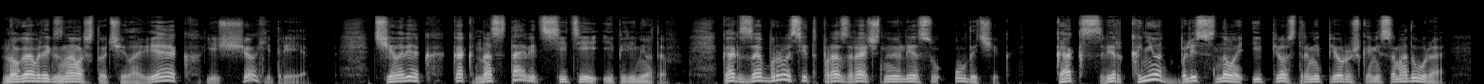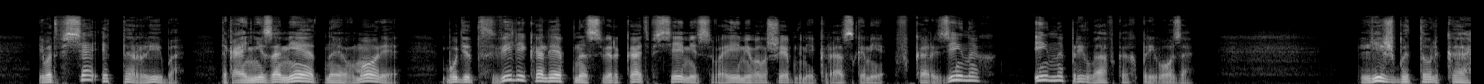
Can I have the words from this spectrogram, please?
Но Гаврик знал, что человек еще хитрее. Человек как наставит сетей и переметов, как забросит прозрачную лесу удочек, как сверкнет блесной и пестрыми перышками самодура — и вот вся эта рыба, такая незаметная в море, будет великолепно сверкать всеми своими волшебными красками в корзинах и на прилавках привоза. Лишь бы только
